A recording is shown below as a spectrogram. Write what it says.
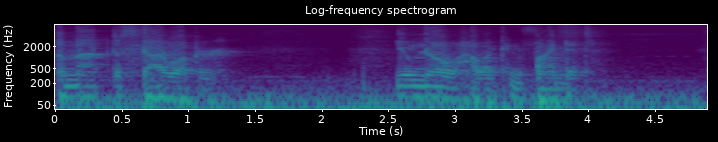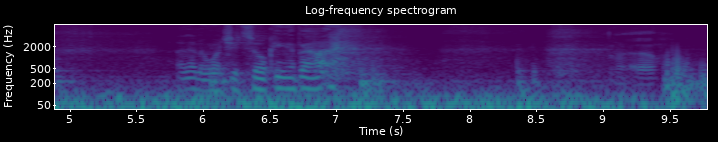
The map to Skywalker. You know how I can find it. I don't know what you're talking about. Uh-oh.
